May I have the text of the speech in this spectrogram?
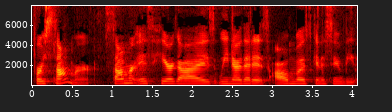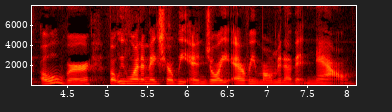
for summer. Summer is here, guys. We know that it's almost going to soon be over, but we want to make sure we enjoy every moment of it now.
